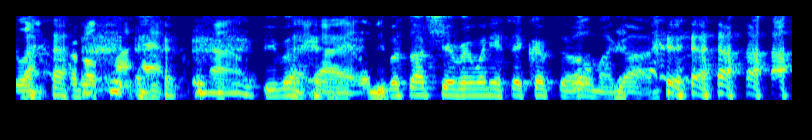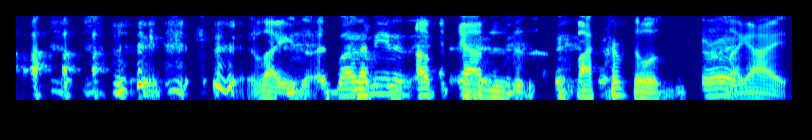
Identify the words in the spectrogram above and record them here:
Like people, Like, all right, me- people start shivering when they say crypto. Oh my god! like, but I mean, up and down is my crypto is right. like, all right,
